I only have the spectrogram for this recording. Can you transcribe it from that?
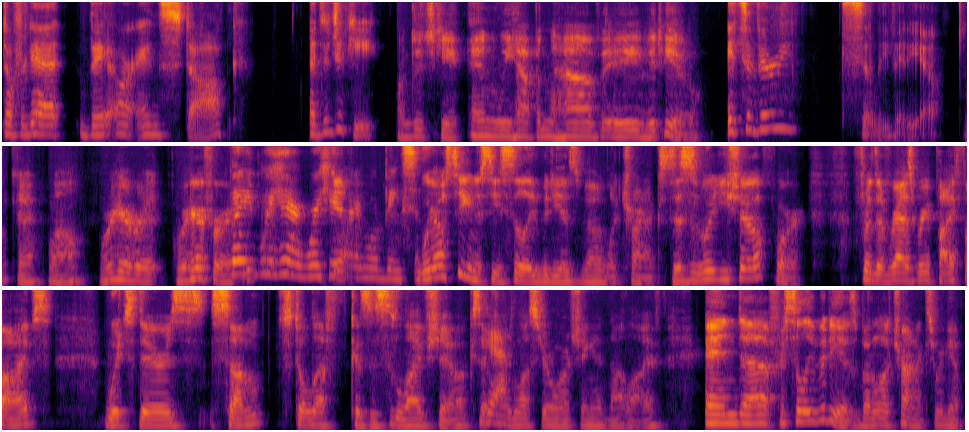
don't forget, they are in stock at DigiKey. On DigiKey. And we happen to have a video. It's a very silly video. Okay, well, we're here for it. We're here for it. But we're here, we're here, Yeah. and we're being silly. We're also going to see silly videos about electronics. This is what you show up for. For the Raspberry Pi 5s, which there's some still left because this is a live show, except Yeah. unless you're watching it not live. And uh, for silly videos about electronics, here we go.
